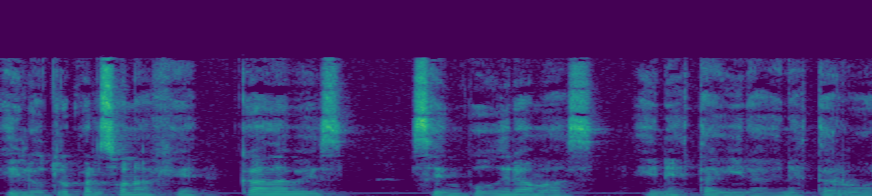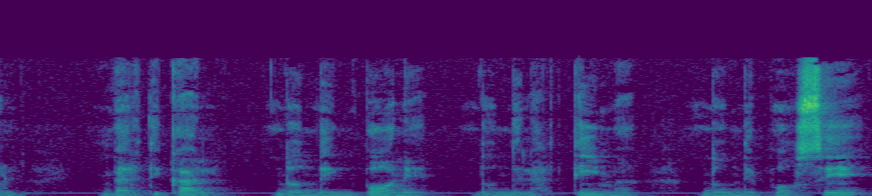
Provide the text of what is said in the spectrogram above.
El otro personaje cada vez se empodera más en esta ira, en este rol vertical, donde impone, donde lastima, donde posee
